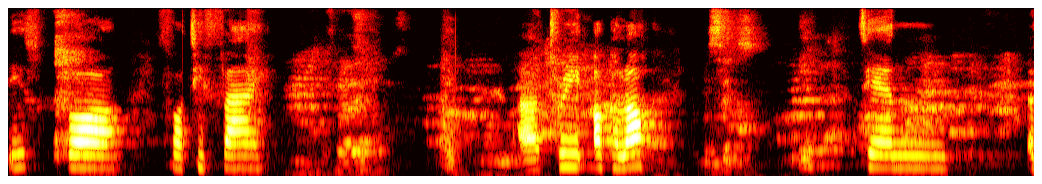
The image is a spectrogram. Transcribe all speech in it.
It's four forty-five. Uh, three o'clock. Ten uh,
